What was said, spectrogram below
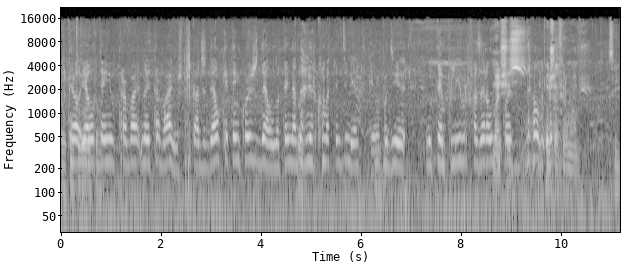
É ele, ele tem o trabalho, não é trabalho, os pescados dele que tem coisas dele, não tem nada a ver com atendimento, que ele podia no tempo livre fazer alguma Mas coisa isso dele. Depois afirmamos. Sim.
